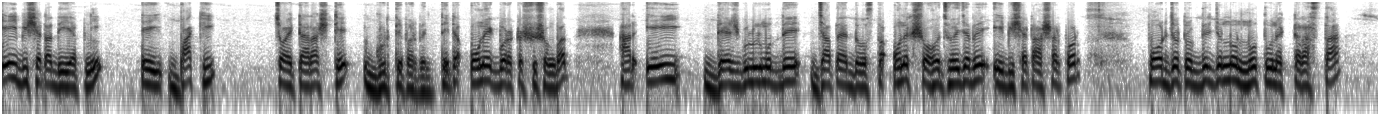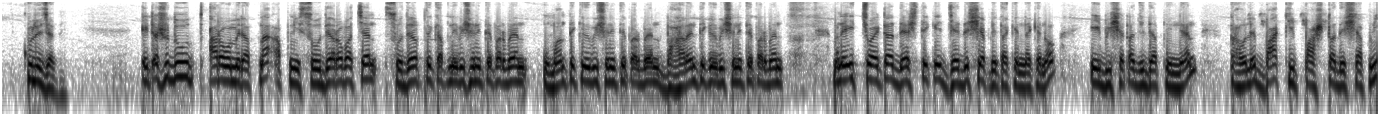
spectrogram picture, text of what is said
এই বিষয়টা দিয়ে আপনি এই বাকি ছয়টা রাষ্ট্রে ঘুরতে পারবেন। তো এটা অনেক বড় একটা সুসংবাদ। আর এই দেশগুলোর মধ্যে যাতায়াত ব্যবস্থা অনেক সহজ হয়ে যাবে। এই বিষয়টা আসার পর পর্যটকদের জন্য নতুন একটা রাস্তা খুলে যাবে। এটা শুধু আরব আমিরাত না, আপনি সৌদি আরব আছেন, সৌদি আরব থেকে আপনি বিষয় নিতে পারবেন, ওমান থেকেও বিষয় নিতে পারবেন, বাহারাইন থেকেও বিষয় নিতে পারবেন। মানে এই ছয়টা দেশ থেকে যে দেশে আপনি থাকেন না কেন, এই বিষয়টা যদি আপনি নেন, তাহলে বাকি পাঁচটা দেশে আপনি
